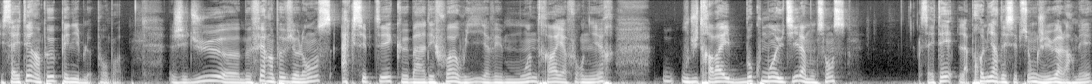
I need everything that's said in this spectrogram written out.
Et ça a été un peu pénible pour moi. J'ai dû euh, me faire un peu violence, accepter que bah, des fois, oui, il y avait moins de travail à fournir, ou du travail beaucoup moins utile à mon sens. Ça a été la première déception que j'ai eue à l'armée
